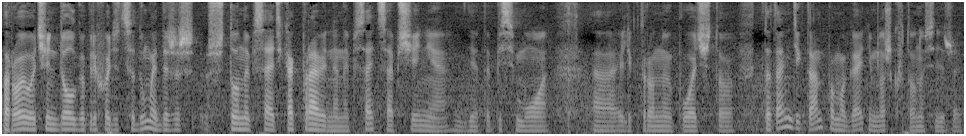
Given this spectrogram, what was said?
Порой очень долго приходится думать даже, что написать, как правильно написать сообщение, где-то письмо, э, электронную почту. Тотальный диктант помогает немножко в тонусе держать.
